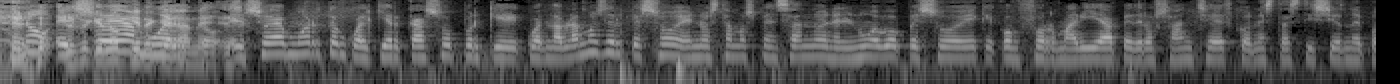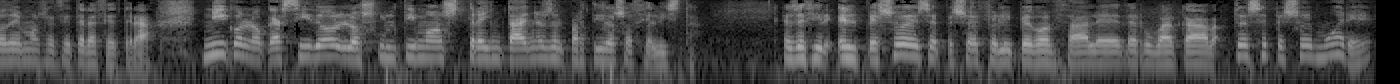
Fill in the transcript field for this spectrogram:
No, el que PSOE no ha quiere muerto. gane. Es- El PSOE ha muerto en cualquier caso porque cuando hablamos del PSOE no estamos pensando en el nuevo PSOE que conformaría Pedro Sánchez con esta escisión de Podemos, etcétera, etcétera, ni con lo que ha sido los últimos 30 años del Partido Socialista. Es decir, el PSOE, ese PSOE Felipe González, de Rubalcaba, todo ese PSOE muere.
